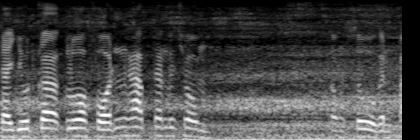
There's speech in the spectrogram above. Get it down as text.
จะหยุดก็กลัวฝนครับท่านผู้ชม ต้องสู้กันไป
